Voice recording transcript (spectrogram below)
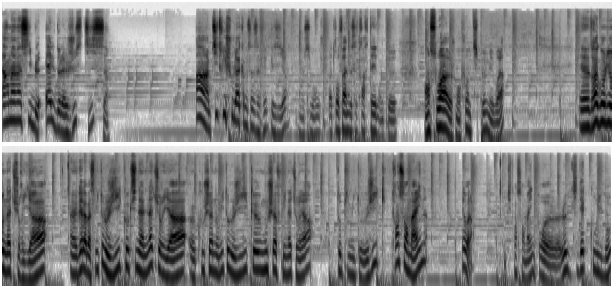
Arme invincible, aile de la justice. Ah, un petit trichoula comme ça, ça fait plaisir. Même si bon, je suis pas trop fan de cette rareté, donc euh, en soi, je m'en fous un petit peu, mais voilà. Euh, Dragolio Naturia, euh, Galabas mythologique, Coccinelle Naturia, Kushano mythologique, Mouchafri Naturia, Topi mythologique, Transformine, et voilà. Un petit Transformine pour le petit deck Kuribo.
